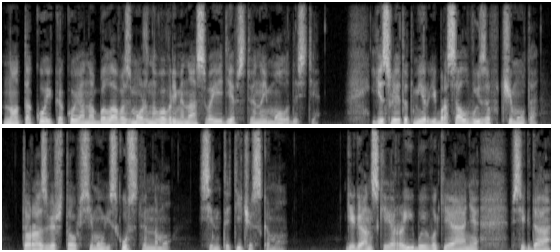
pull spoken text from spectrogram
но такой, какой она была, возможно, во времена своей девственной молодости. Если этот мир и бросал вызов чему-то, то разве что всему искусственному, синтетическому. Гигантские рыбы в океане всегда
